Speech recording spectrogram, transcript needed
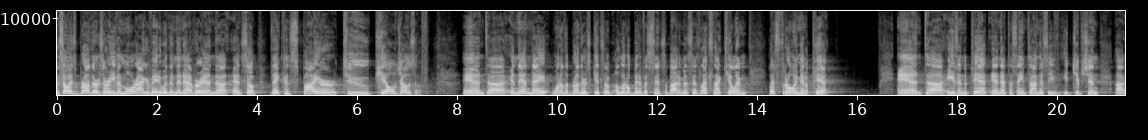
And so his brothers are even more aggravated with him than ever. And, uh, and so they conspire to kill Joseph. And, uh, and then they, one of the brothers gets a, a little bit of a sense about him and says, Let's not kill him, let's throw him in a pit. And uh, he's in the pit, and at the same time, this e- Egyptian uh,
